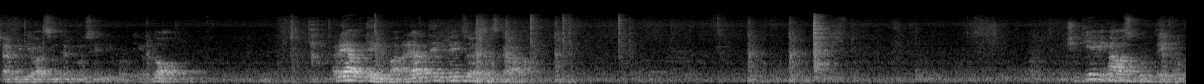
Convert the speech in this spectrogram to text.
Ĉar mi devas interkonsenti por tio. Do, realtempa, realtempeco estas grava. Ĉi tie vi havas kurteno.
